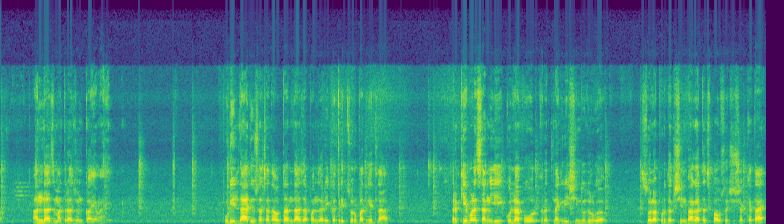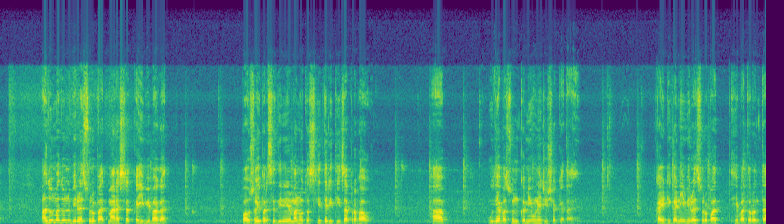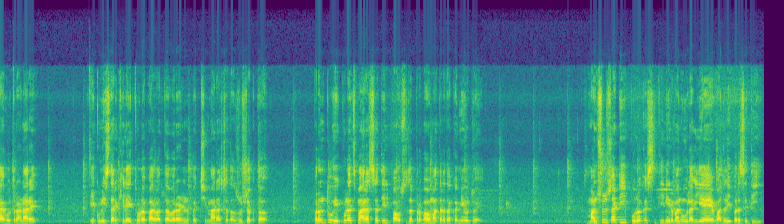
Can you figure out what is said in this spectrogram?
अंदाज मात्र अजून कायम आहे. पुढील दहा दिवसाचा धावता अंदाज आपण जर एकत्रित स्वरूपात घेतला तर केवळ सांगली कोल्हापूर रत्नागिरी सिंधुदुर्ग सोलापूर दक्षिण भागातच पावसाची शक्यता आहे. अधूनमधून विरळ स्वरूपात महाराष्ट्रात काही विभागात पावसाळी परिस्थिती निर्माण होत असली तरी तिचा प्रभाव हा उद्यापासून कमी होण्याची शक्यता आहे. काही ठिकाणी विरळ स्वरूपात हे वातावरण तयार होत राहणार आहे. एकोणीस तारखेलाही थोडंफार वातावरण पश्चिम महाराष्ट्रात असू शकतं. परंतु एकूणच महाराष्ट्रातील पावसाचा प्रभाव मात्र आता कमी होतो आहे मान्सूनसाठी पूरक स्थिती निर्माण होऊ लागली आहे वादळी परिस्थिती.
